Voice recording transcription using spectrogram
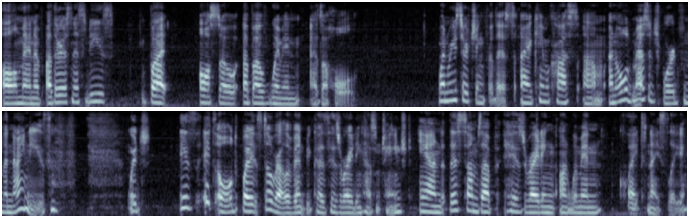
all men of other ethnicities, but also above women as a whole. When researching for this, I came across um, an old message board from the 90s, which is it's old, but it's still relevant because his writing hasn't changed. And this sums up his writing on women quite nicely.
